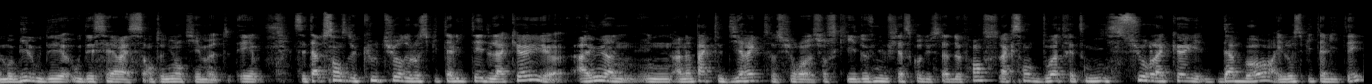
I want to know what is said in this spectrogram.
mobiles ou des, ou des CRS en tenue anti-émeute. Et cette absence de culture de l'hospitalité, de l'accueil, a eu un, un, impact direct sur, sur ce qui est devenu le fiasco du Stade de France. L'accent doit être mis sur l'accueil d'abord et l'hospitalité,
